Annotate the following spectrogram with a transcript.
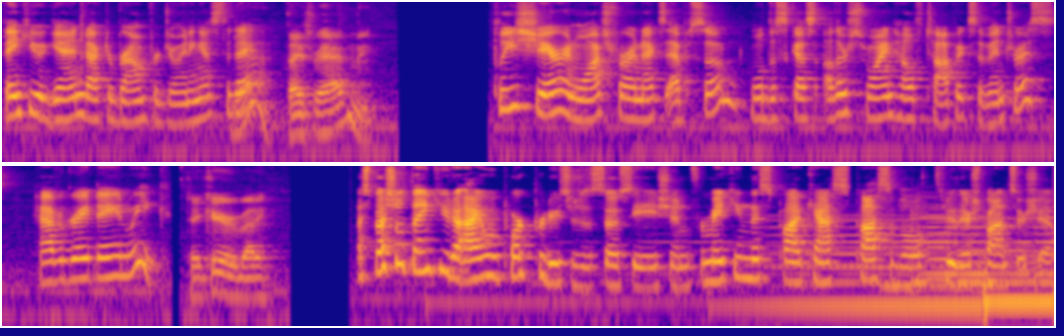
Thank you again, Dr. Brown, for joining us today. Yeah, thanks for having me. Please share and watch for our next episode. We'll discuss other swine health topics of interest. Have a great day and week. Take care, everybody. A special thank you to Iowa Pork Producers Association for making this podcast possible through their sponsorship.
